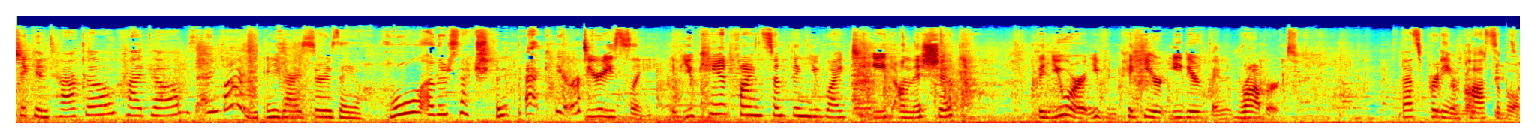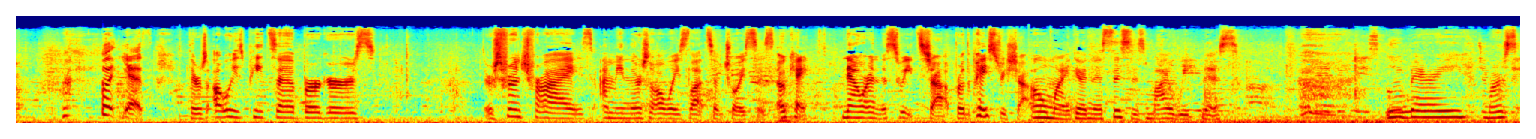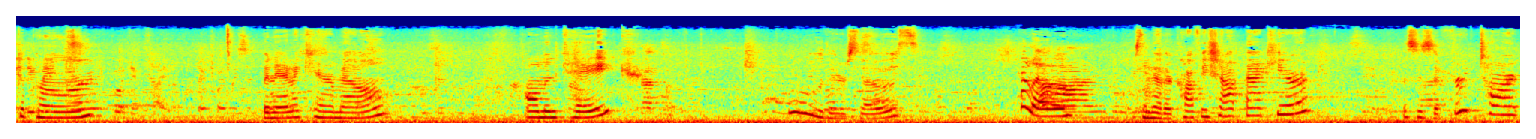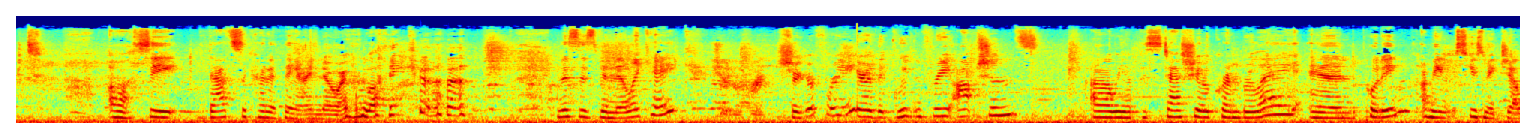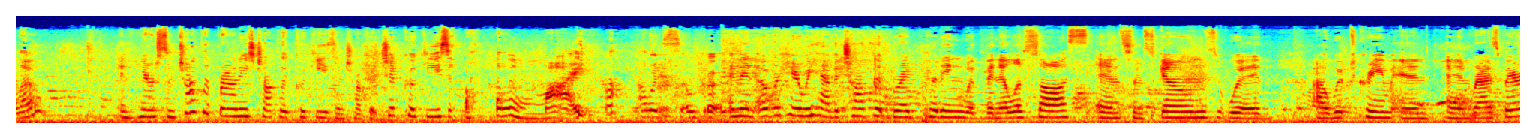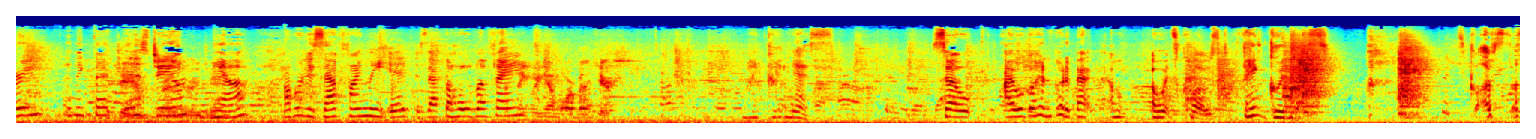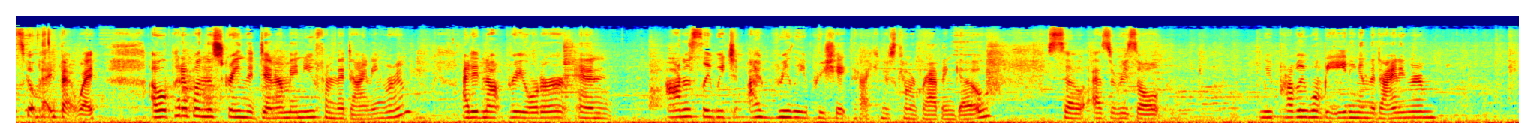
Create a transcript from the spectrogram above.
chicken taco, hot dogs, and bun. And you guys, there is a whole other section back here. Seriously, if you can't find something you like to eat on this ship, then you are even pickier eater than Robert. That's pretty impossible. but yes, there's always pizza, burgers, there's french fries. I mean, there's always lots of choices. Okay, now we're in the sweet shop or the pastry shop. Oh my goodness, this is my weakness. Blueberry, mascarpone, banana caramel, almond cake, Ooh, there's those. Hello. There's another coffee shop back here. This is a fruit tart. Oh, see, that's the kind of thing I know I like. this is vanilla cake. Sugar free. Sugar free. Here are the gluten free options. Uh, we have pistachio creme brulee and pudding. I mean, excuse me, jello. And here's some chocolate brownies, chocolate cookies, and chocolate chip cookies. Oh, my, that looks so good. And then over here we have a chocolate bread pudding with vanilla sauce and some scones with uh, whipped cream and, and raspberry. I think that Jam, is jam. jam. Yeah. Robert, is that finally it? Is that the whole buffet? I think we got more back here. My goodness. So I will go ahead and put it back. Oh, oh, it's closed. Thank goodness. Closed. Let's go back that way. I will put up on the screen the dinner menu from the dining room. I did not pre-order, and honestly, we, I really appreciate that I can just kind of grab and go. So as a result, we probably won't be eating in the dining room.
